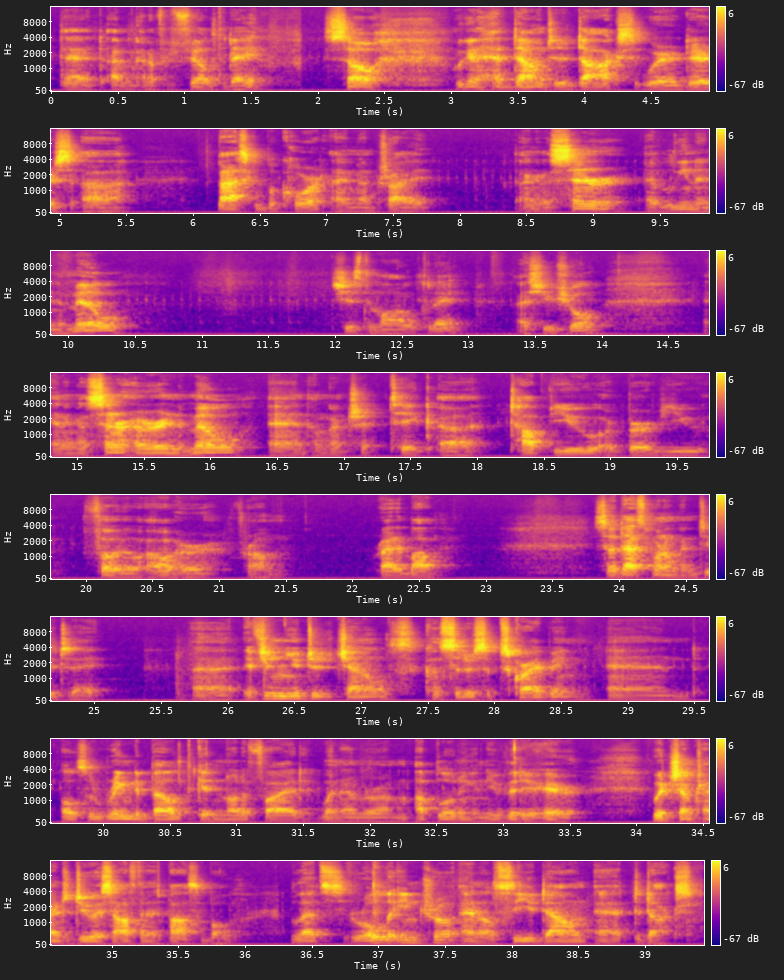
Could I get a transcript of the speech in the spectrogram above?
that I'm going to fulfill today. So we're going to head down to the docks where there's a basketball court. I'm going to try, I'm going to center Evelina in the middle. She's the model today as usual. And I'm going to center her in the middle and I'm going to take a top view or bird view photo of her from right above so that's what I'm going to do today. Uh, if you're new to the channels, consider subscribing and also ring the bell to get notified whenever I'm uploading a new video here, which I'm trying to do as often as possible. Let's roll the intro and I'll see you down at the docks.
